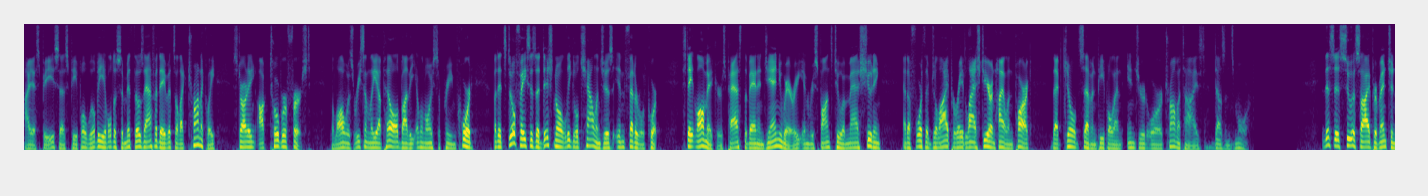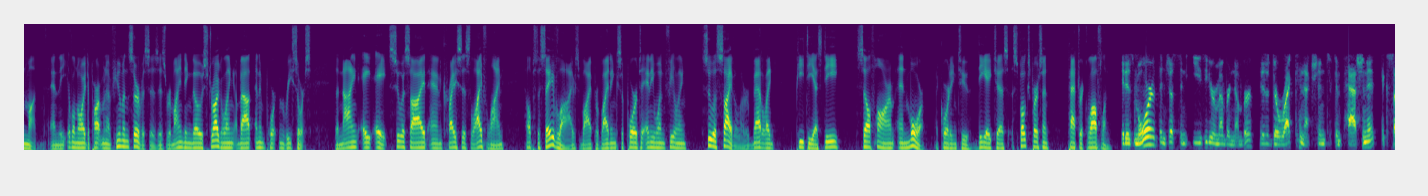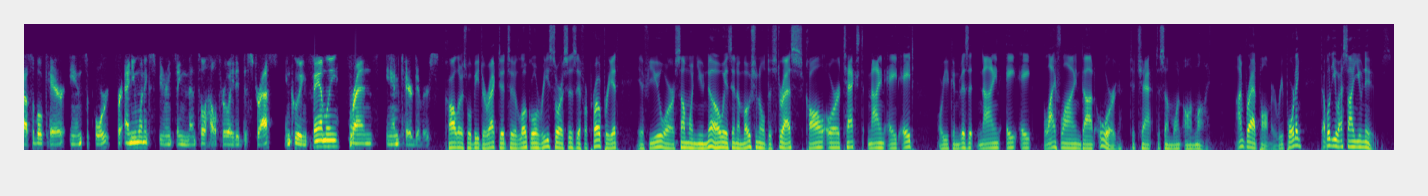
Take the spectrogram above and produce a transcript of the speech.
ISP says people will be able to submit those affidavits electronically starting October 1st. The law was recently upheld by the Illinois Supreme Court, but it still faces additional legal challenges in federal court. State lawmakers passed the ban in January in response to a mass shooting at a 4th of July parade last year in Highland Park that killed seven people and injured or traumatized dozens more. This is Suicide Prevention Month, and the Illinois Department of Human Services is reminding those struggling about an important resource. The 988 Suicide and Crisis Lifeline helps to save lives by providing support to anyone feeling suicidal or battling PTSD, self harm, and more, according to DHS spokesperson Patrick Laughlin. It is more than just an easy to remember number. It is a direct connection to compassionate, accessible care and support for anyone experiencing mental health related distress, including family, friends, and caregivers. Callers will be directed to local resources if appropriate. If you or someone you know is in emotional distress, call or text 988 or you can visit 988lifeline.org to chat to someone online. I'm Brad Palmer reporting WSIU News.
